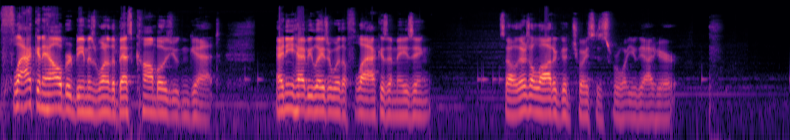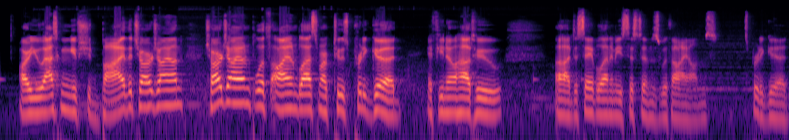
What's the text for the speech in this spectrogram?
flak and halberd beam is one of the best combos you can get. Any heavy laser with a flak is amazing. So there's a lot of good choices for what you got here. Are you asking if you should buy the Charge Ion? Charge Ion with Ion Blast Mark II is pretty good if you know how to uh, disable enemy systems with ions. It's pretty good.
